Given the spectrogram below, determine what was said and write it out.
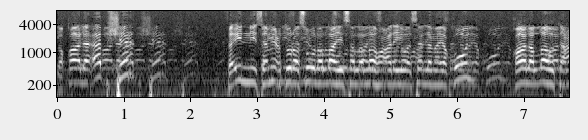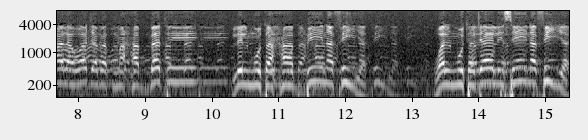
فقال أبشر. فإني سمعت رسول الله صلى الله عليه وسلم يقول قال الله تعالى وجبت محبتي للمتحابين في والمتجالسين في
